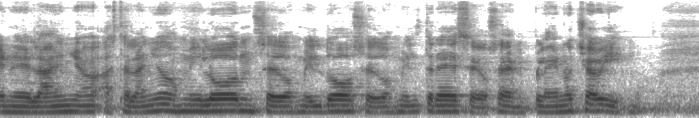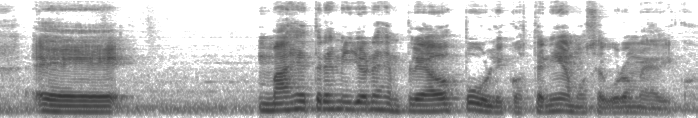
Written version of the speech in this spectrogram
en el año, hasta el año 2011, 2012, 2013, o sea, en pleno chavismo, eh, más de 3 millones de empleados públicos teníamos seguro médico.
